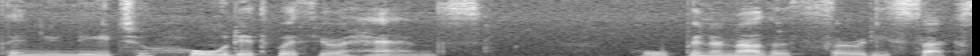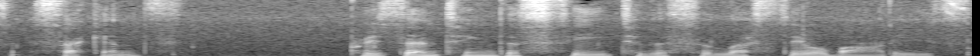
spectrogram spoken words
Then you need to hold it with your hands. Open another 30 sec- seconds, presenting the seed to the celestial bodies,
